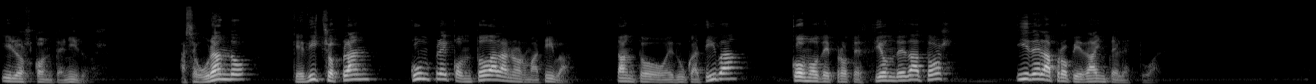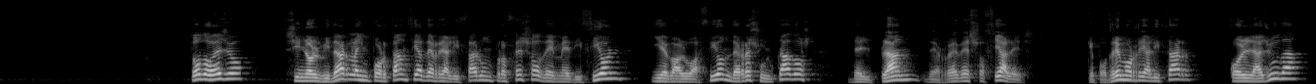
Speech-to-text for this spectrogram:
y los contenidos, asegurando que dicho plan cumple con toda la normativa, tanto educativa como de protección de datos y de la propiedad intelectual. Todo ello sin olvidar la importancia de realizar un proceso de medición y evaluación de resultados del plan de redes sociales, que podremos realizar con la ayuda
